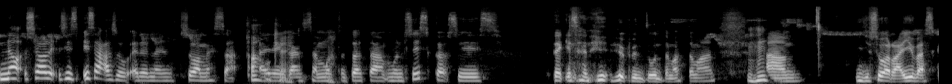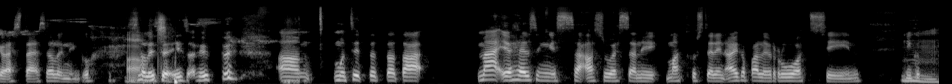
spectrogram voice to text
No se oli, siis isä asuu edelleen Suomessa ah, äidin okay. kanssa, mutta tota, mun sisko siis teki sen hypyn tuntemattomaan. Mm-hmm. Um, suoraan Jyväskylästä ja se oli, niinku, ah, se, oli se iso hyppy. Um, mutta sitten tota, mä jo Helsingissä asuessani matkustelin aika paljon Ruotsiin niin kuin mm.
